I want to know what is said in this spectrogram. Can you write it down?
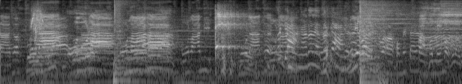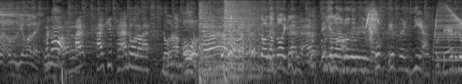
ราณใช่ปะโบราณโบ โบราณด้วยสักอย่างอะนั่นแหละสักอย่าง เรียกว่าอะไรดีวะคอมเมนต์ได้ฝากคอมเมนต์บอกพวกเราด้วยว่ามันเรียกว่าอะไร แล้วก็ท้ายท้ายคลิปแพ้โดนอะไร โดนทำโทษโดนทำโทษอีกแล้วไอ้เหี้ยโดนทำโทษทุกทีเลยทุกคลิปเลยเหี้ยโอเคไปดู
